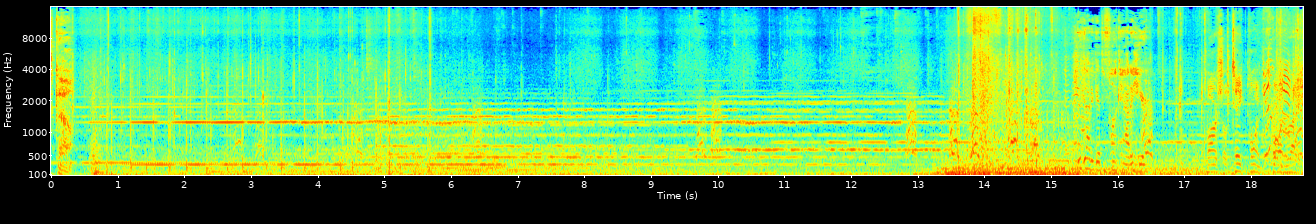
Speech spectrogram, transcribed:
Let's go. We gotta get the fuck out of here. Marshal, take point. We're going right.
